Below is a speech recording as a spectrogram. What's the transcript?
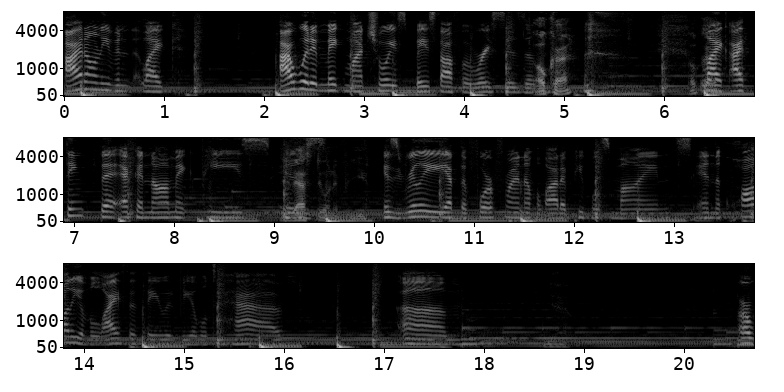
I don't even like. I wouldn't make my choice based off of racism. Okay. Okay. Like I think the economic piece is that's doing it for you. Is really at the forefront of a lot of people's minds and the quality of life that they would be able to have. Um, Yeah. or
